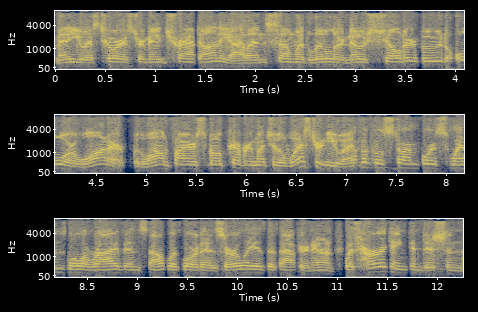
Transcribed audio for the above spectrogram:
Many U.S. tourists remain trapped on the island, some with little or no shelter, food, or water. With wildfire smoke covering much of the western U.S., tropical storm force winds will arrive in southwest Florida as early as this afternoon with hurricane conditions.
